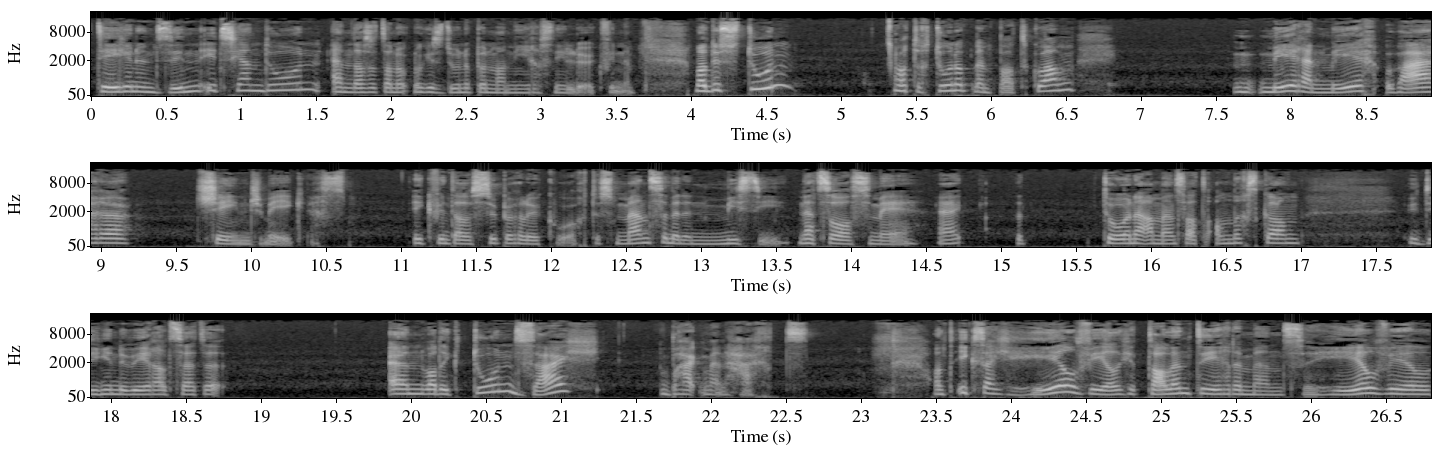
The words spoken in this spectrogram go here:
tegen hun zin iets gaan doen en dat ze het dan ook nog eens doen op een manier dat ze niet leuk vinden. Maar dus toen, wat er toen op mijn pad kwam, meer en meer waren changemakers. Ik vind dat een superleuk woord. Dus mensen met een missie, net zoals mij. Hè? Het tonen aan mensen dat het anders kan, je dingen in de wereld zetten. En wat ik toen zag, brak mijn hart. Want ik zag heel veel getalenteerde mensen, heel veel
